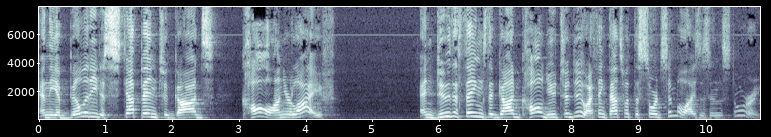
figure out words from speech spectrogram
and the ability to step into God's call on your life and do the things that God called you to do. I think that's what the sword symbolizes in the story.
